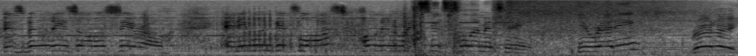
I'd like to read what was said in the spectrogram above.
Visibility is almost zero. Anyone gets lost, hone into my suit's telemetry. You ready? Ready.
